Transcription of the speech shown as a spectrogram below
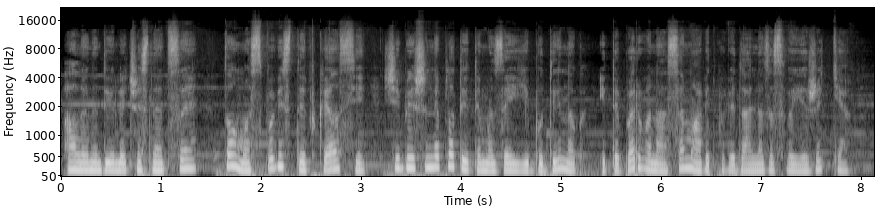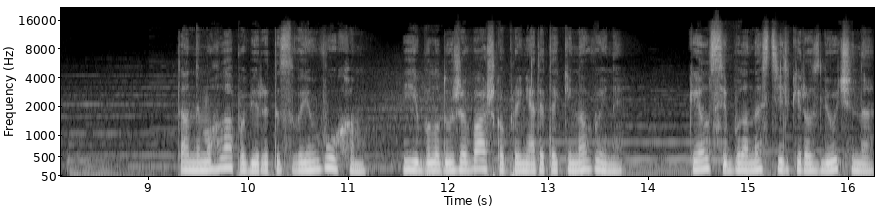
Але не дивлячись на це, Томас сповістив Келсі, що більше не платитиме за її будинок, і тепер вона сама відповідальна за своє життя. Та не могла повірити своїм вухам, їй було дуже важко прийняти такі новини. Келсі була настільки розлючена,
